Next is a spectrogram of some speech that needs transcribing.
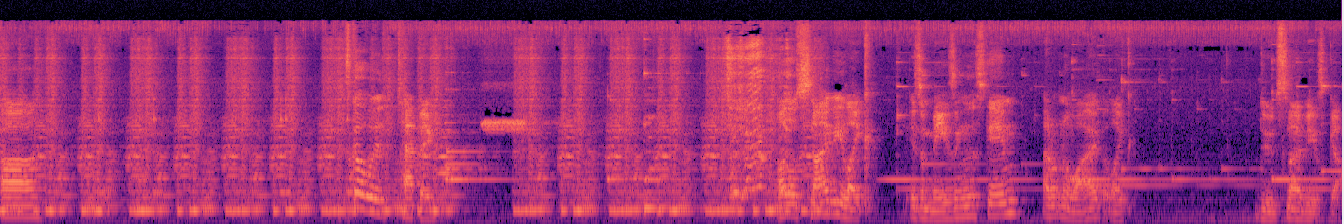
Uh. Let's go with tapping. Although Snivy, like, is amazing in this game. I don't know why, but, like, dude, Snivy is God.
